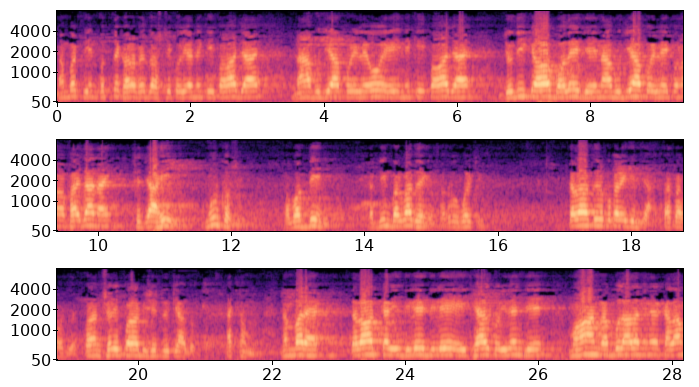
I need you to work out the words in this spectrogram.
নাম্বার তিন, প্রত্যেক হরফে দশটি করিয়া নেকি পাওয়া যায়। না বুঝিয়া পড়িলেও এই নেকি পাওয়া যায়। যদি কেউ বলে যে না বুঝিয়া পড়লে কোনো ফায়দা নাই, সে জাহিল, মূর্খ সে। বদিন তার দিন বরবাদ হয়ে গেছে, অথবা বলছি তেলাওয়াতের উপকার এই তিনটা তারপর বলবে কোরআন শরীফ পড়ার বিশেষ দুইটি আদব। এক নম্বর। নাম্বার এক, তেলাওয়াতকারী দিলে দিলে এই খেয়াল করিবেন যে মহান রব্বুল আলমিনের কালাম,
